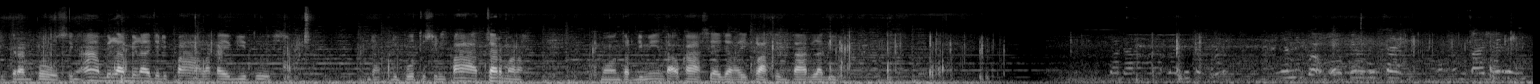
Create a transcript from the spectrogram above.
Pikiran pusing. Ambil ambil aja di pala kayak gitu. Udah diputusin pacar malah. Motor diminta kasih aja lagi ikhlasin ntar lagi. pada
